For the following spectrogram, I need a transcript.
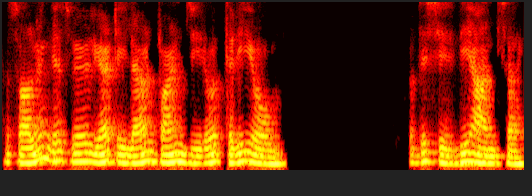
so solving this we will get 11.03 ohm. So this is the answer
